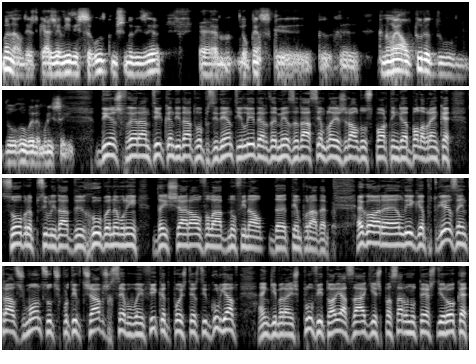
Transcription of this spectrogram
mas não, desde que haja vida e saúde, como costuma dizer, eu penso que, que, que, não é a altura do, do Ruben Amorim sair. Dias Ferreira, antigo candidato a presidente e líder da mesa da Assembleia Geral do Sporting, a Bola Branca, sobre a possibilidade de Ruben Amorim deixar Alvalade no final da temporada. Agora, a Liga Portuguesa, em Trás-os-Montes, o Desportivo de Chaves recebe o Benfica depois de ter sido goleado em Guimarães pelo Vitória. As Águias passaram no teste de Aroca,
